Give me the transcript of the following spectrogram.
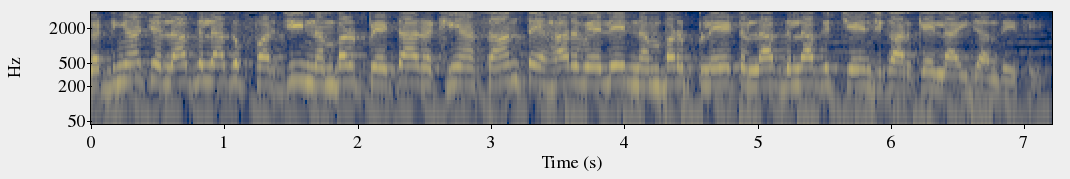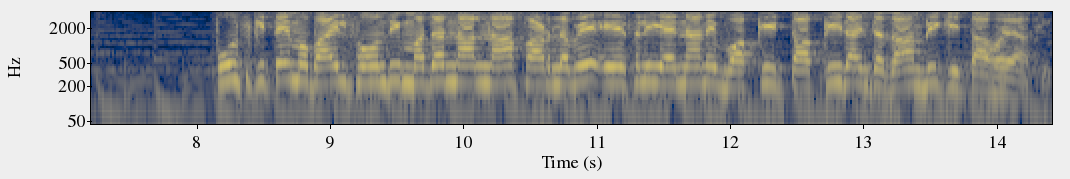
ਗੱਡੀਆਂ 'ਚ ਅਲੱਗ-ਅਲੱਗ ਫਰਜ਼ੀ ਨੰਬਰ ਪਲੇਟਾਂ ਰੱਖੀਆਂ ਸਨ ਤੇ ਹਰ ਵੇਲੇ ਨੰਬਰ ਪਲੇਟ ਅਲੱਗ-ਅਲੱਗ ਚੇਂਜ ਕਰਕੇ ਲਾਈ ਜਾਂਦੀ ਸੀ। ਪੁਲਿਸ ਕਿਤੇ ਮੋਬਾਈਲ ਫੋਨ ਦੀ ਮਦਦ ਨਾਲ ਨਾ ਫੜ ਲਵੇ, ਇਸ ਲਈ ਇਹਨਾਂ ਨੇ ਵਾਕੀ ਟਾਕੀ ਦਾ ਇੰਤਜ਼ਾਮ ਵੀ ਕੀਤਾ ਹੋਇਆ ਸੀ।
